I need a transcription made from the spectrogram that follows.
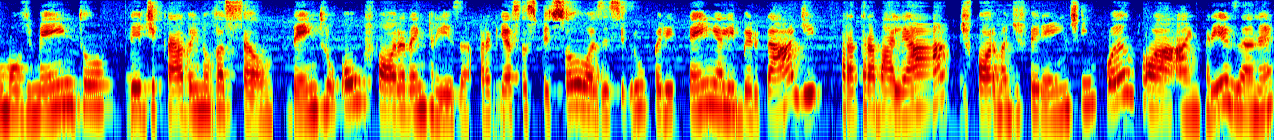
um movimento dedicado à inovação dentro ou fora da empresa, para que essas pessoas, esse grupo, ele tenha liberdade para trabalhar de forma diferente, enquanto a, a, empresa, né,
